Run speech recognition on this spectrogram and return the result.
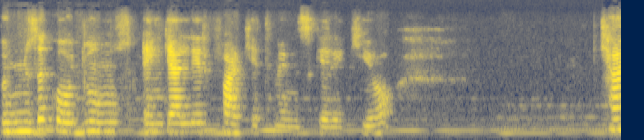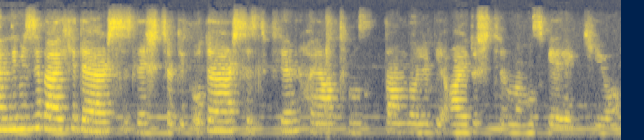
Önümüze koyduğumuz engelleri fark etmemiz gerekiyor. Kendimizi belki değersizleştirdik. O değersizliklerin hayatımızdan böyle bir ayrıştırmamız gerekiyor.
